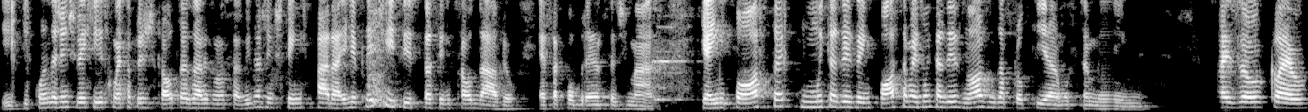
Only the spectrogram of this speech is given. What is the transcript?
E que quando a gente vê que isso começa a prejudicar outras áreas da nossa vida, a gente tem que parar e refletir se isso está sendo saudável, essa cobrança de massa, que é imposta, que muitas vezes é imposta, mas muitas vezes nós nos apropriamos também, né? Mas, ô Cléo,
